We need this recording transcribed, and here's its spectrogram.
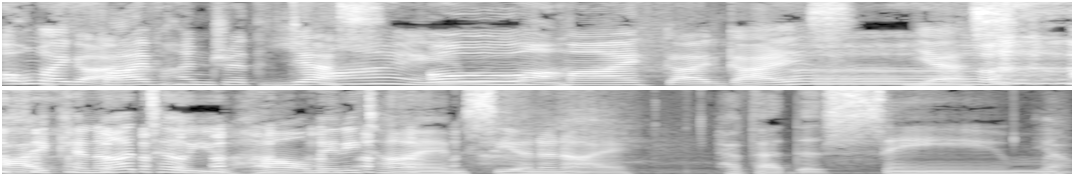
Oh my God. 500th Yes. time. Oh my God, guys. yes. I cannot tell you how many times Sian and I have had the same. Yeah.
